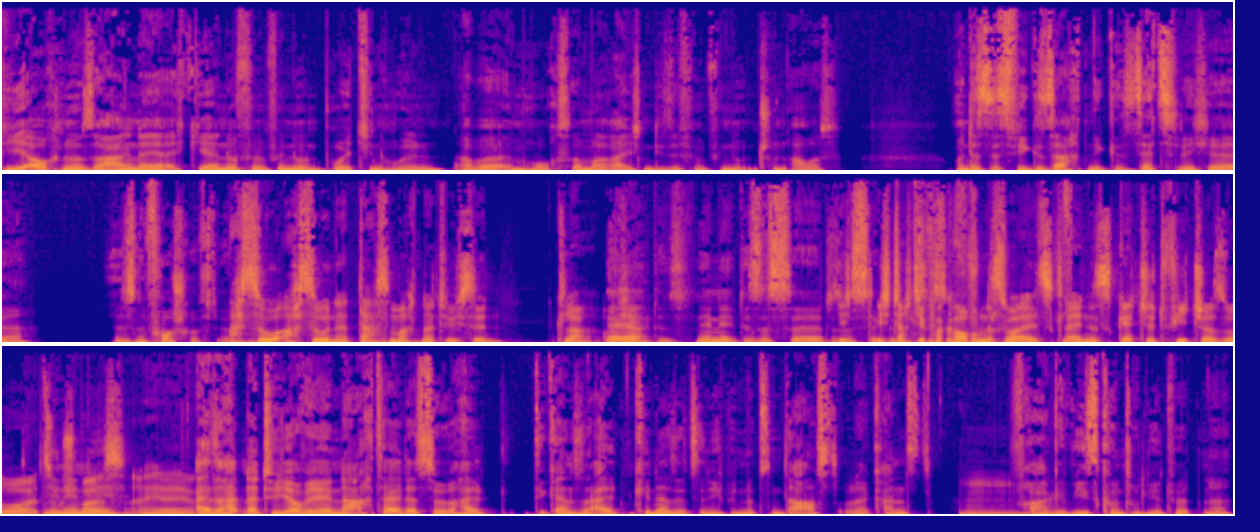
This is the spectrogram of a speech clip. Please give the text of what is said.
die auch nur sagen, naja, ich gehe ja nur fünf Minuten Brötchen holen, aber im Hochsommer reichen diese fünf Minuten schon aus. Und das ist, wie gesagt, eine gesetzliche, das ist eine Vorschrift. Irgendwie. Ach so, ach so, na, das macht natürlich Sinn. Klar, okay. Ja, ja das, nee, nee, das ist, äh, das ich, ist. Ich dachte, die verkaufen das so als kleines Gadget-Feature so zum nee, nee, Spaß. Nee. Ah, ja, ja, okay. Also hat natürlich auch wieder den Nachteil, dass du halt die ganzen alten Kindersitze nicht benutzen darfst oder kannst. Hm. Frage, wie es kontrolliert wird, ne?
